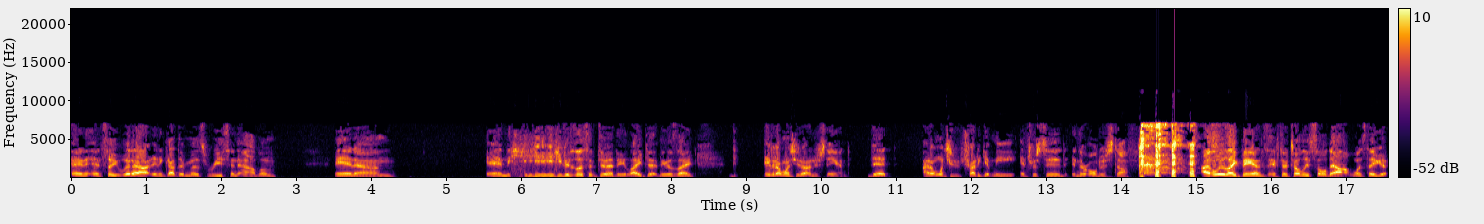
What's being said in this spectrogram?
and and so he went out and he got their most recent album, and um, and he he was listening to it and he liked it and he was like, David, I want you to understand that I don't want you to try to get me interested in their older stuff. I only like bands if they're totally sold out. Once they go,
